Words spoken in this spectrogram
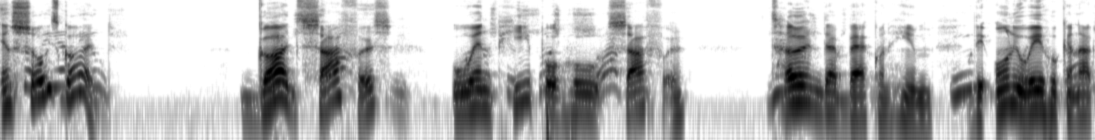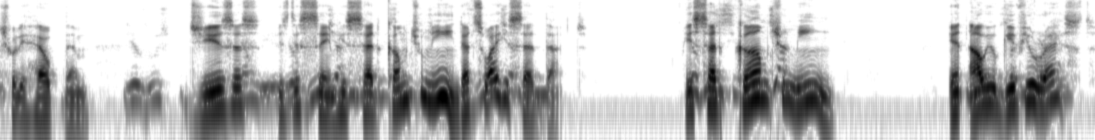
And so is God. God suffers when people who suffer turn their back on Him, the only way who can actually help them. Jesus is the same. He said, Come to me. That's why he said that. He said, Come to me, and I will give you rest.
